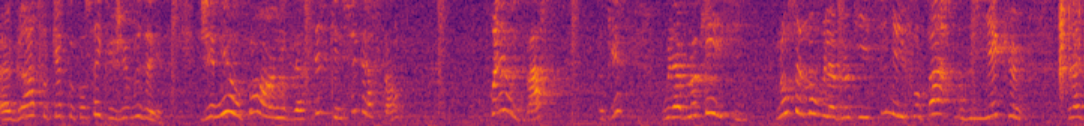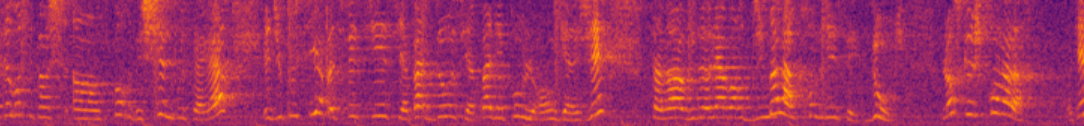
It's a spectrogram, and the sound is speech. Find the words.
euh, grâce aux quelques conseils que je vais vous donner. J'ai mis au point un exercice qui est super simple. Prenez votre barre, ok? Vous la bloquez ici non seulement vous la bloquez ici, mais il ne faut pas oublier que l'altéro c'est un, sport des chaînes postérieures et du coup s'il n'y a pas de fessiers, s'il n'y a pas de dos, s'il n'y a pas d'épaule engagée, ça va, vous allez avoir du mal à progresser. Donc, lorsque je prends ma barre, ok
